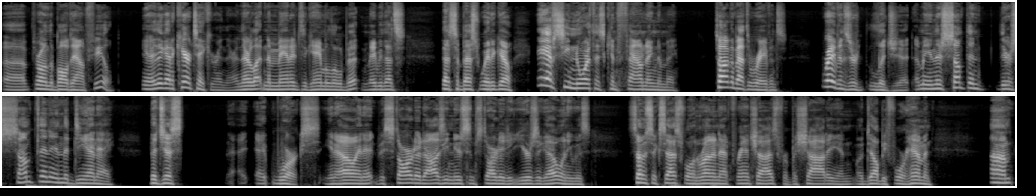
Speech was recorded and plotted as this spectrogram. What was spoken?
uh, throwing the ball downfield. You know, they got a caretaker in there, and they're letting them manage the game a little bit. Maybe that's that's the best way to go. AFC North is confounding to me. Talk about the Ravens. Ravens are legit. I mean, there's something there's something in the DNA that just it works, you know. And it started. Ozzie Newsome started it years ago when he was so successful in running that franchise for Bisciotti and Modell before him. And Um,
